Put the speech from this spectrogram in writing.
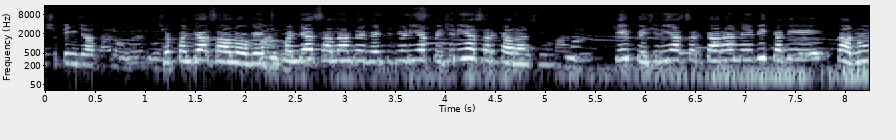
56 ਸਾਲ ਹੋ ਗਏ ਰਹਿੰਦੇ 56 ਸਾਲ ਹੋ ਗਏ। ਹਾਂਜੀ। 56 ਸਾਲਾਂ ਦੇ ਵਿੱਚ ਜਿਹੜੀਆਂ ਪਿਛਲੀਆਂ ਸਰਕਾਰਾਂ ਸੀ ਕੀ ਪਿਛਲੀਆਂ ਸਰਕਾਰਾਂ ਨੇ ਵੀ ਕਦੀ ਤੁਹਾਨੂੰ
